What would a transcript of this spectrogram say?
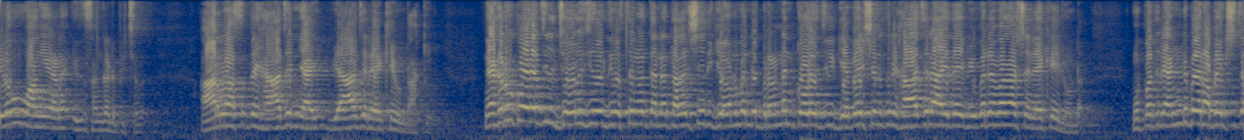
ഇളവ് വാങ്ങിയാണ് ഇത് സംഘടിപ്പിച്ചത്. ആറു മാസത്തെ ഹാജരിനായി വ്യാജരേഖയുണ്ടാക്കി നെഹ്റു കോളേജിൽ ജോലി ചെയ്ത ദിവസങ്ങൾ തന്നെ തലശ്ശേരി ഗവൺമെന്റ് ബ്രണ്ണൻ കോളേജിൽ ഗവേഷണത്തിന് ഹാജരായതായി വിവരാവകാശ രേഖയിലുണ്ട്. മുപ്പത്തിരണ്ട് പേർ അപേക്ഷിച്ച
